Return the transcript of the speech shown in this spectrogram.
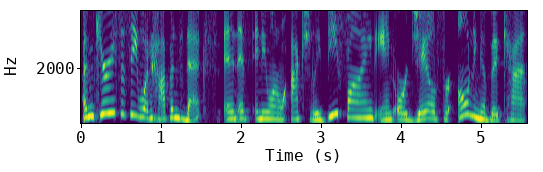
I'm curious to see what happens next and if anyone will actually be fined and or jailed for owning a big cat,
